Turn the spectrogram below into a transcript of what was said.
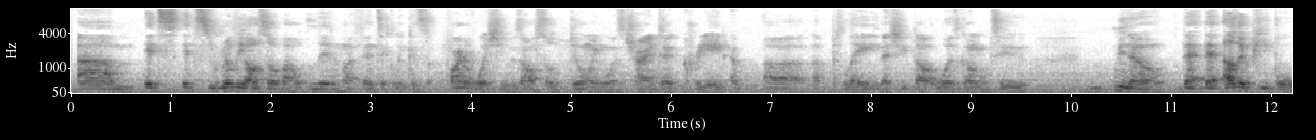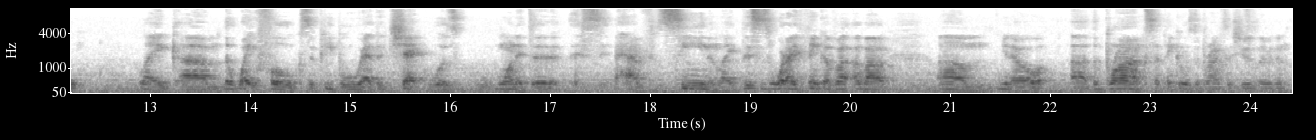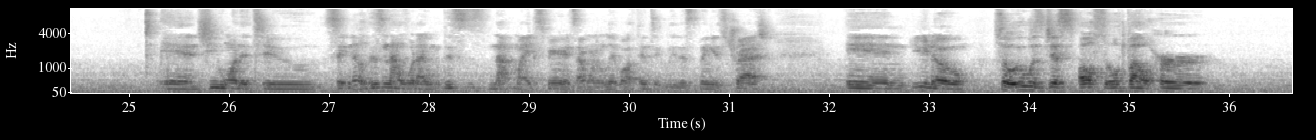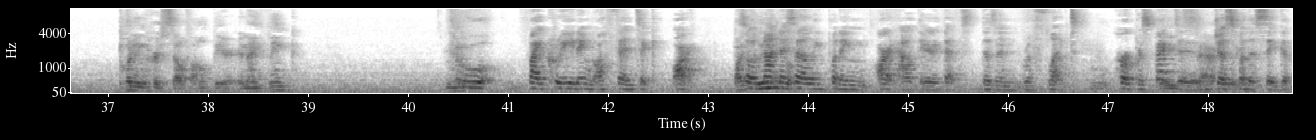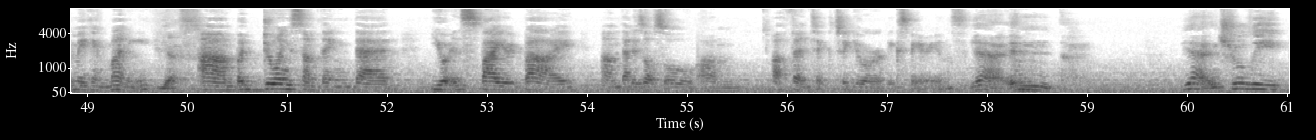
um, it's it's really also about living authentically because part of what she was also doing was trying to create a, a a play that she thought was going to, you know, that that other people, like um, the white folks, the people who had the check, was wanted to have seen and like this is what I think of about, um, you know, uh, the Bronx. I think it was the Bronx that she was living in and she wanted to say no this is not what i this is not my experience i want to live authentically this thing is trash and you know so it was just also about her putting herself out there and i think Through by creating authentic art. So not necessarily putting art out there that doesn't reflect her perspective just for the sake of making money. yes um, but doing something that you're inspired by um, that is also um, authentic to your experience. yeah and yeah and truly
